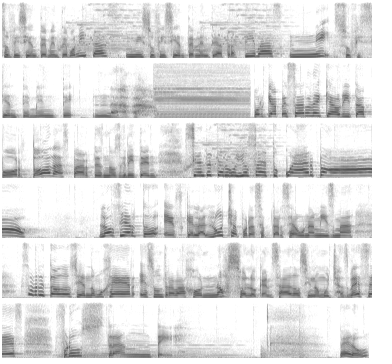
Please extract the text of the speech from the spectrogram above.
suficientemente bonitas, ni suficientemente atractivas, ni suficientemente nada. Porque a pesar de que ahorita por todas partes nos griten, siéntete orgullosa de tu cuerpo. Lo cierto es que la lucha por aceptarse a una misma sobre todo siendo mujer, es un trabajo no solo cansado, sino muchas veces frustrante. Pero,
